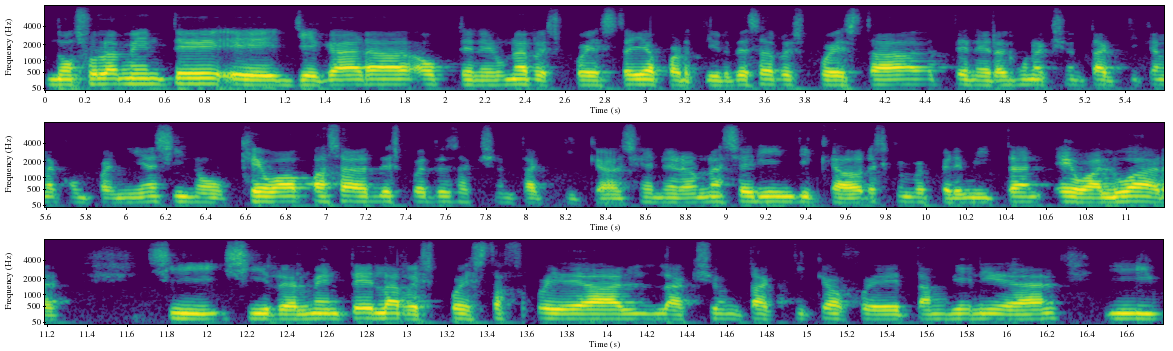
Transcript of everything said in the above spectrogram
no solamente llegar a obtener una respuesta y a partir de esa respuesta tener alguna acción táctica en la compañía, sino qué va a pasar después de esa acción táctica. Generar una serie de indicadores que me permitan evaluar si, si realmente la respuesta fue ideal, la acción táctica fue también ideal y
